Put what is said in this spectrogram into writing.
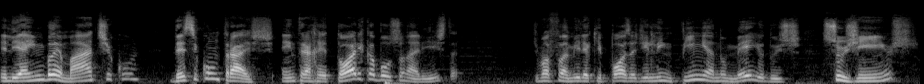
ele é emblemático desse contraste entre a retórica bolsonarista de uma família que posa de limpinha no meio dos sujinhos,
